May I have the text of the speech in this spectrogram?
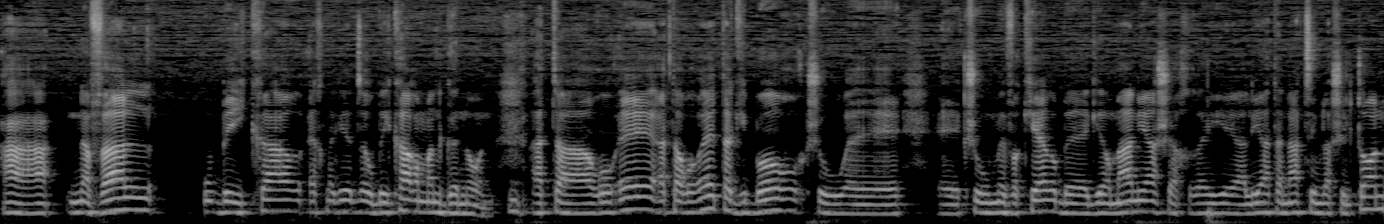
הנבל הוא בעיקר, איך נגיד את זה, הוא בעיקר המנגנון. אתה רואה, אתה רואה את הגיבור כשהוא אה, כשהוא מבקר בגרמניה שאחרי אה, עליית הנאצים לשלטון,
